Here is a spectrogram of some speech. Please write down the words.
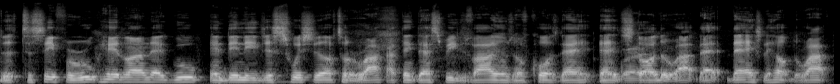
the, to say Farouk headlined that group and then they just switched it up to the Rock, I think that speaks volumes. And of course, that that Right. started the Rock. That that actually helped the Rock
